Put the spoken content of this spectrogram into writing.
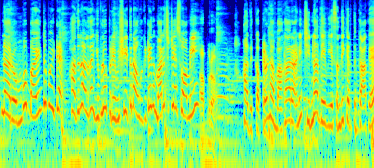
நான் ரொம்ப பயந்து போயிட்டேன். அதனாலதான் இவ்ளோ பெரிய விஷயத்தை நான் உங்ககிட்ட இருந்து மறைச்சிட்டேன் சுவாமி. அப்புறம்? அதுக்கப்புறம் நான் மகாராணி சின்னா தேவிய சந்திக்கிறதுக்காக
